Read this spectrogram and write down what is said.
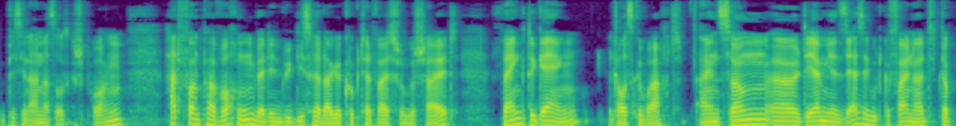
ein bisschen anders ausgesprochen, hat vor ein paar Wochen, wer den Release-Radar geguckt hat, weiß schon Bescheid, Thank the Gang rausgebracht. Ein Song, äh, der mir sehr, sehr gut gefallen hat. Ich glaube,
